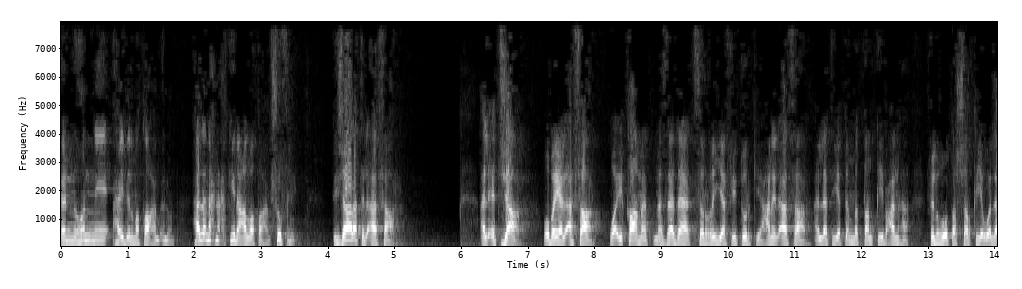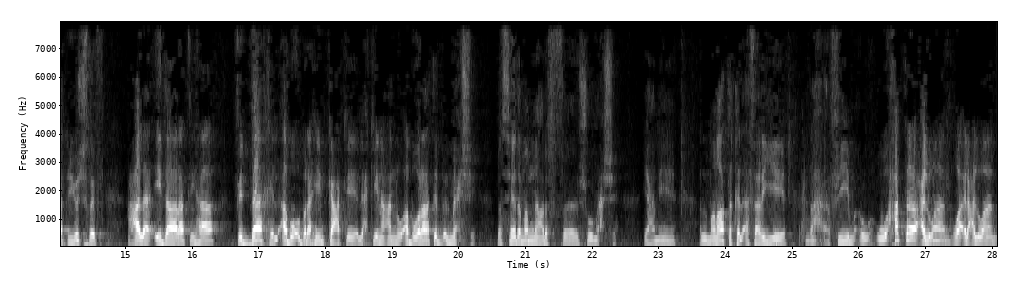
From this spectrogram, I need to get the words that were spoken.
انه هن هيدي المطاعم لهم هلا نحن حكينا عن المطاعم. شوفني تجارة الآثار الإتجار وبيع الآثار وإقامة مزادات سرية في تركيا عن الآثار التي يتم التنقيب عنها في الغوطة الشرقية والتي يشرف على إدارتها في الداخل أبو إبراهيم كعكة اللي حكينا عنه أبو راتب المحشي. بس هذا ما بنعرف آه، شو محشي. يعني المناطق الأثرية رح في وحتى علوان وائل علوان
